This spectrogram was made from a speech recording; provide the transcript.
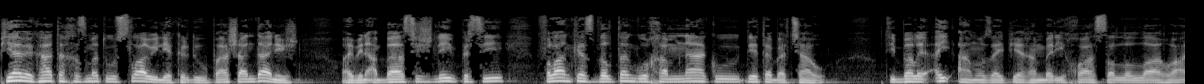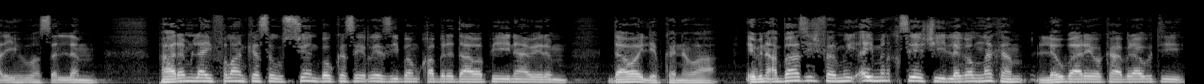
پیاوێک هاتە خزمەت و سڵاوی لێکرد و پاشان دانیشت و ئیبن عەباسیش لێی پرسی فڵان کەس دڵتەنگ و خەمناک و دێتە بەرچاو. وتی، بەڵێ ئەی ئامۆزای پێغەمبەری خوا صلی اللە علیە وسلم، پارەم لای فڵان کەسە و سوێند بەو کەسەی ڕێزی بەم قەبرە داوە پێی ناوێرم داوای لێ بکەنەوە. ئیبن عەباسیش فەرمووی ئەی من قسەیەکی لەگەڵ نەکەم لەو بارەیەوە کابرا وتی،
